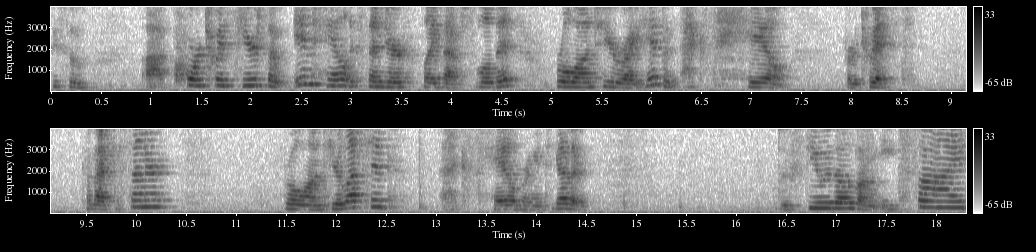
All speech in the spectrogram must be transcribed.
Do some uh, core twists here. So inhale, extend your legs out just a little bit. Roll onto your right hip and exhale for a twist. Come back to center. Roll onto your left hip. Exhale, bring it together. Do a few of those on each side.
